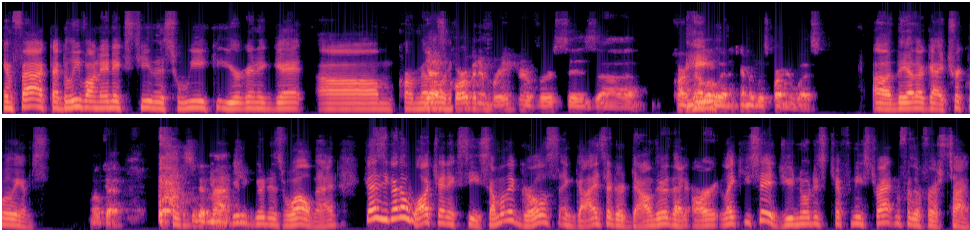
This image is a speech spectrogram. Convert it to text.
In fact, I believe on NXT this week you're gonna get um Carmelo. Yes, Corbin and Breakker versus uh Carmelo and I can't remember his partner was. uh, the other guy, Trick Williams. Okay, it's a good match. Good as well, man. Guys, you gotta watch NXT. Some of the girls and guys that are down there that are, like you said, you noticed Tiffany Stratton for the first time.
